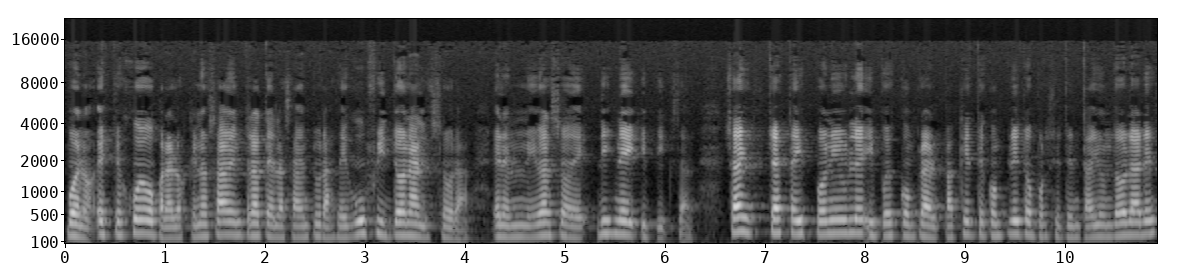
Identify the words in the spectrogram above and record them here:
Bueno, este juego, para los que no saben, trata de las aventuras de Goofy, Donald y Sora en el universo de Disney y Pixar. Ya, ya está disponible y puedes comprar el paquete completo por 71 dólares,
